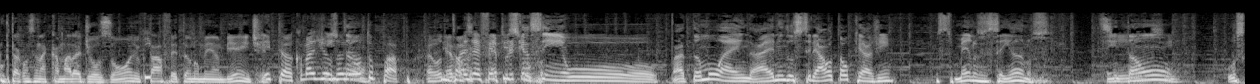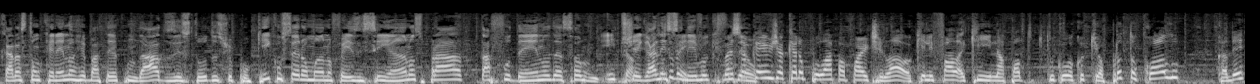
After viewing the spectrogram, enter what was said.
o que tá acontecendo na camada de ozônio, que tá afetando o meio ambiente? Então, a camada de ozônio Então. é outro papo. É, outro mais papo. efeito É porque estufa. assim, o. ah, Tamo ainda. A era industrial tá o quê? A gente. Menos de 100 anos? Sim, então. sim. Os caras estão querendo rebater com dados, estudos, tipo, o que, que o ser humano fez em 100 anos pra tá fudendo dessa. Então, chegar nesse bem. nível que Mas fudeu. só que aí eu já quero pular pra parte lá, ó, que ele fala que na pauta tu colocou aqui, ó, protocolo. Cadê?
